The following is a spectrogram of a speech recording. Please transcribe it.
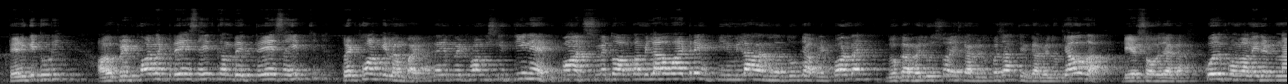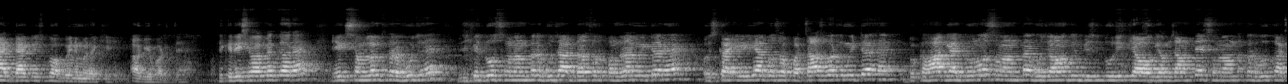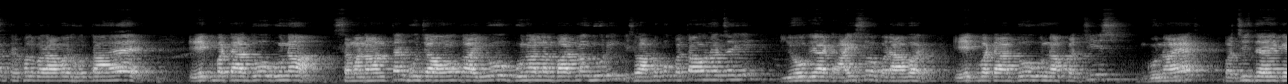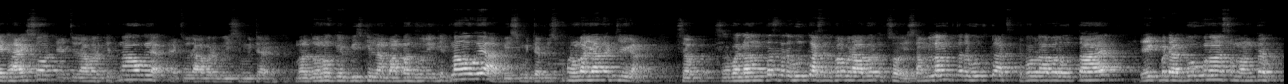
ट्रेन की दूरी। और प्लेटफॉर्म में ट्रेन सहित खंभे, ट्रेन सहित प्लेटफॉर्म की लंबाई। अगर ये प्लेटफॉर्म इसकी तीन है तो पाँच में तो आपका मिला हुआ है ट्रेन। तीन मिला हुआ है मतलब दो क्या प्लेटफॉर्म है? दो का वैल्यू सौ, एक का वैल्यू पचास, तीन का वैल्यू क्या होगा? डेढ़ सौ हो जाएगा। कोई फॉर्मुला नहीं रखना है डायरेक्ट इसको आप में रखिए। आगे बढ़ते हैं। इस सवाल में कह रहा है, एक समलंब त्रिभुज है, जिसके दो समानांतर भुजा 10 और 15 मीटर है उसका एरिया 250 वर्ग मीटर है। तो कहा गया दोनों समानांतर भुजाओं के बीच दूरी क्या होगी? हम जानते हैं समानांतर त्रिभुज का क्षेत्रफल बराबर होता है एक बटा दो गुना समानांतर भुजाओं का योग गुना लंबात्मक दूरी। इसे आप लोग को पता होना चाहिए। योग हो गया ढाई सौ बराबर एक बटा दो गुना पच्चीस गुना एच पच्चीस दे के ढाई सौ एच बराबर कितना हो गया? एच बराबर बीस मीटर। मतलब दोनों के बीच की लंबा का दूरी कितना हो गया? बीस मीटर। इसको फॉर्मूला याद रखिएगा। सब समानांतर त्रिभुज का क्षेत्रफल बराबर सॉरी समलंब त्रिभुज का क्षेत्रफल बराबर होता है एक बटा दो गुना समांतर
